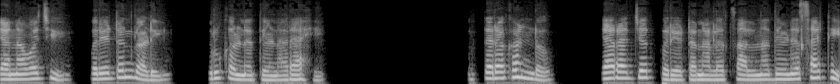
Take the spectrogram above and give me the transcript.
या नावाची पर्यटन गाडी सुरू करण्यात येणार आहे. उत्तराखंड या राज्यात पर्यटनाला चालना देण्यासाठी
